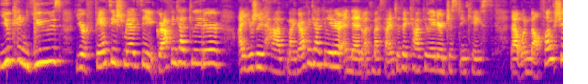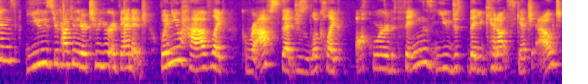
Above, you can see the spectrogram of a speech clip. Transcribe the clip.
You can use your fancy schmancy graphing calculator. I usually have my graphing calculator and then my scientific calculator just in case that one malfunctions. Use your calculator to your advantage. When you have like graphs that just look like awkward things you just that you cannot sketch out,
